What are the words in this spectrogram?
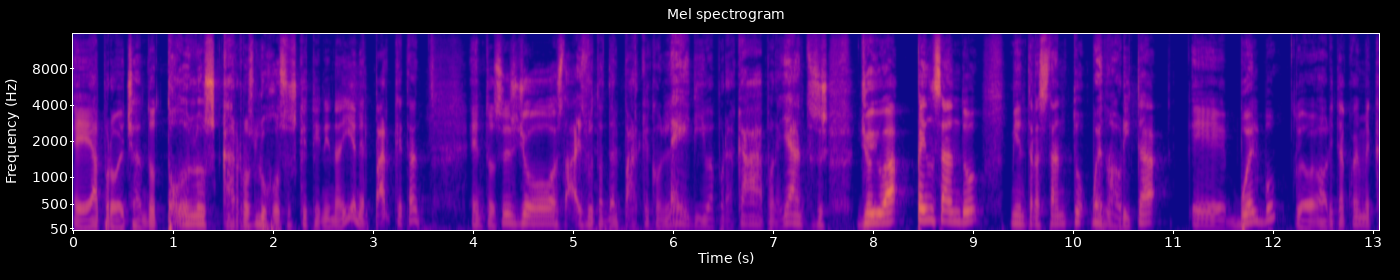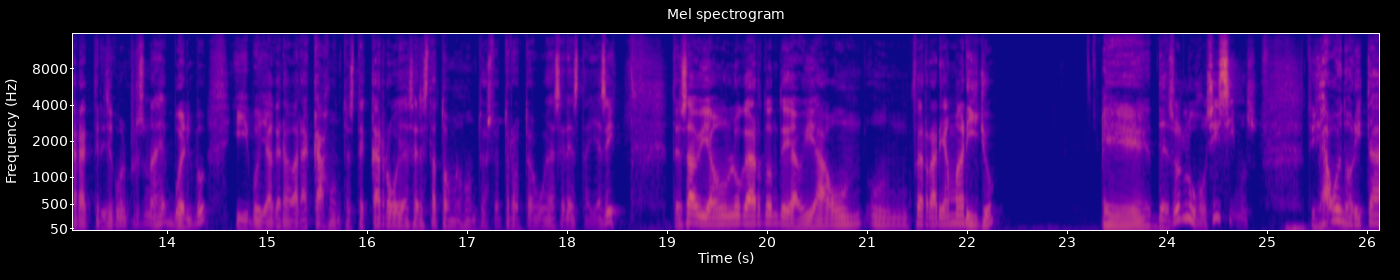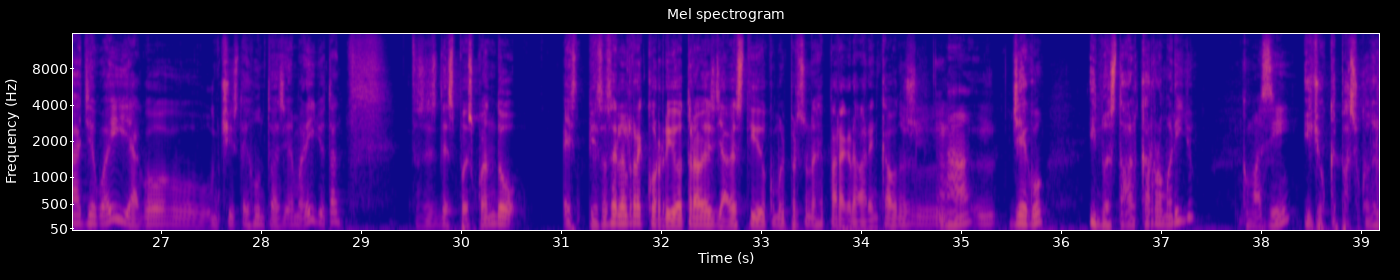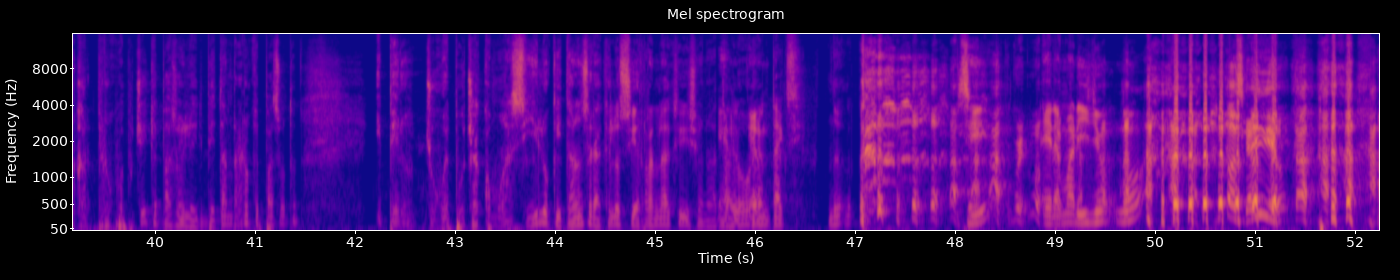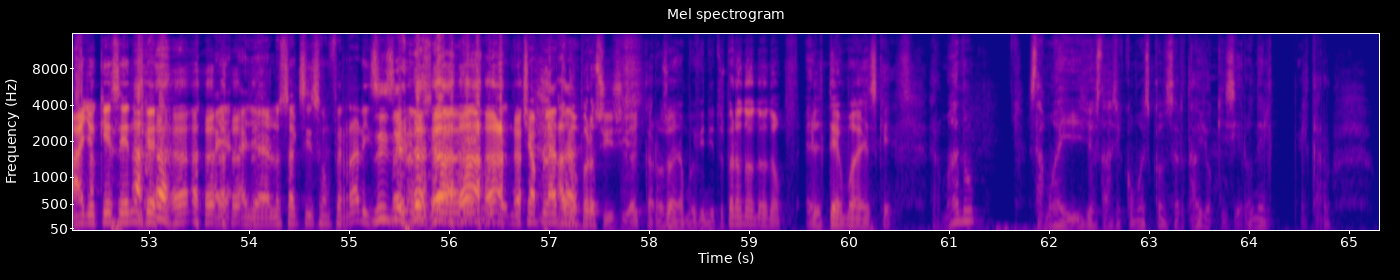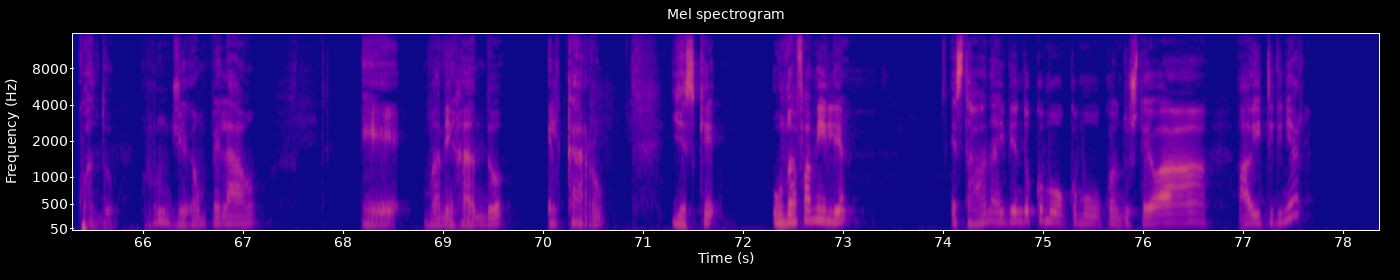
eh, aprovechando todos los carros lujosos que tienen ahí en el parque. Tal. Entonces yo estaba disfrutando del parque con Lady, iba por acá, por allá. Entonces yo iba pensando, mientras tanto, bueno, ahorita eh, vuelvo, ahorita cuando me caracterice como el personaje, vuelvo y voy a grabar acá, junto a este carro voy a hacer esta toma, junto a este otro, otro voy a hacer esta y así. Entonces había un lugar donde había un, un Ferrari amarillo, eh, de esos lujosísimos. Entonces dije, ah, bueno, ahorita llego ahí y hago un chiste junto a ese amarillo, tan. Entonces después cuando empiezo a hacer el recorrido otra vez ya vestido como el personaje para grabar en cada uno llego y no estaba el carro amarillo. ¿Cómo así? Y yo, ¿qué pasó con el carro? Pero, huepucha, ¿y qué pasó? Y le ve tan raro, ¿qué pasó? Y, pero, yo, huepucha, ¿cómo así? ¿Lo quitaron? ¿Será que lo cierran la exhibición a Era, tal hora? era un taxi. No. Sí, era amarillo, ¿no? o sea, idiota. Ah, yo qué sé, no que allá, allá los taxis son Ferraris. Sí, sí. O sea, mucha plata. Ah, no, pero sí, sí, hay carros allá muy finitos. Pero no, no, no. El tema es que, hermano, estamos ahí y yo estaba así como desconcertado. Yo quisieron el, el carro. Cuando rum, llega un pelado eh, manejando el carro y es que una familia estaban ahí viendo como, como cuando usted va a vitrinear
